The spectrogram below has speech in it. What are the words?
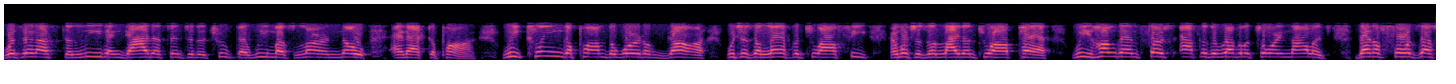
within us to lead and guide us into the truth that we must learn, know, and act upon. We cling upon the Word of God, which is a lamp unto our feet and which is a light unto our path. We hunger and thirst after the revelatory knowledge that affords us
